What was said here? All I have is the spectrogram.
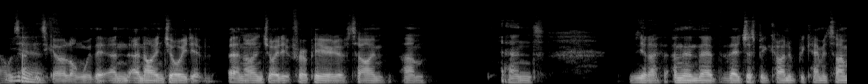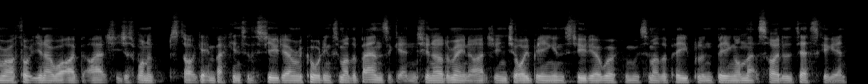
I was yes. happy to go along with it, and and I enjoyed it, and I enjoyed it for a period of time. Um, and you know, and then there there just be, kind of became a time where I thought, you know what, I, I, actually just want to start getting back into the studio and recording some other bands again. Do you know what I mean? I actually enjoy being in the studio, working with some other people, and being on that side of the desk again.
